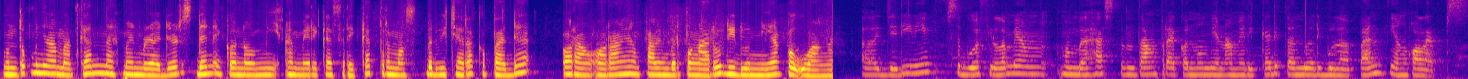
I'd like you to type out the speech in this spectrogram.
untuk menyelamatkan Lehman Brothers dan ekonomi Amerika Serikat termasuk berbicara kepada orang-orang yang paling berpengaruh di dunia keuangan. Uh, jadi ini sebuah film yang membahas tentang perekonomian Amerika di tahun 2008 yang kolaps.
